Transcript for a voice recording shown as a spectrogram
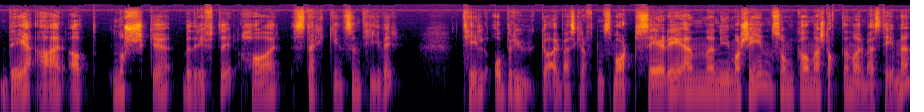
det er at norske bedrifter har sterke insentiver til å bruke arbeidskraften smart. Ser de en ny maskin som kan erstatte en arbeidstime,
